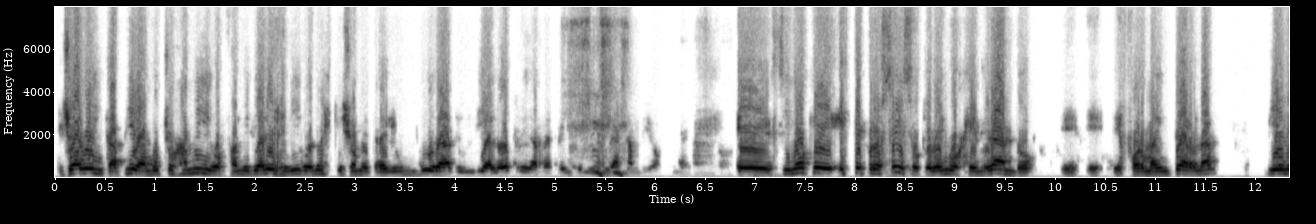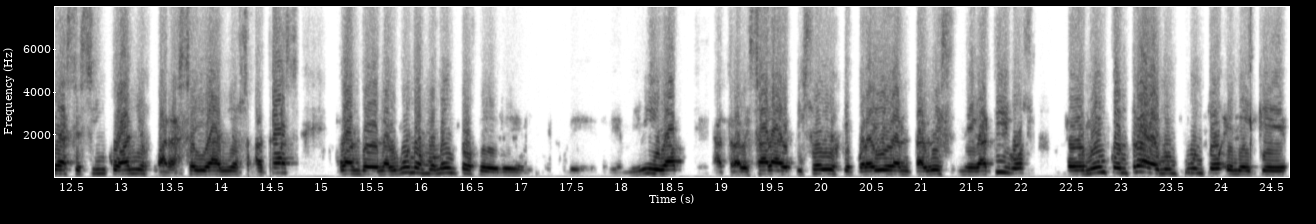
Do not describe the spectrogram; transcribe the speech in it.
yo hago hincapié a muchos amigos, familiares, les digo, no es que yo me tragué un Buda de un día al otro y de repente mi vida cambió, eh, sino que este proceso que vengo generando eh, eh, de forma interna viene hace cinco años para seis años atrás, cuando en algunos momentos de mi vida atravesara episodios que por ahí eran tal vez negativos o no encontraba en un punto en el que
